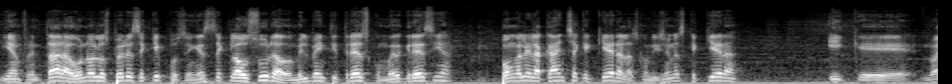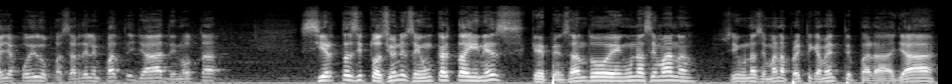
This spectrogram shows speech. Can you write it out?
y enfrentar a uno de los peores equipos en este clausura 2023 como es Grecia, póngale la cancha que quiera, las condiciones que quiera y que no haya podido pasar del empate ya denota ciertas situaciones en un cartaginés que pensando en una semana, sí, una semana prácticamente para ya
